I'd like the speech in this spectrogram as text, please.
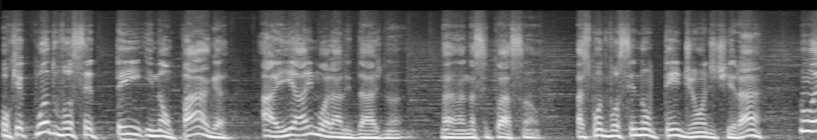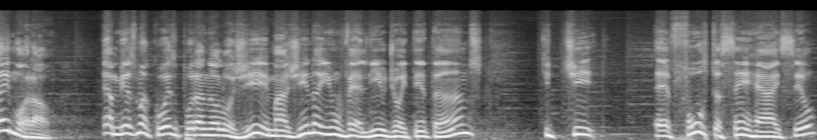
Porque quando você tem e não paga, aí há imoralidade na, na, na situação. Mas quando você não tem de onde tirar, não é imoral. É a mesma coisa, por analogia, imagina aí um velhinho de 80 anos que te é, furta 100 reais seu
